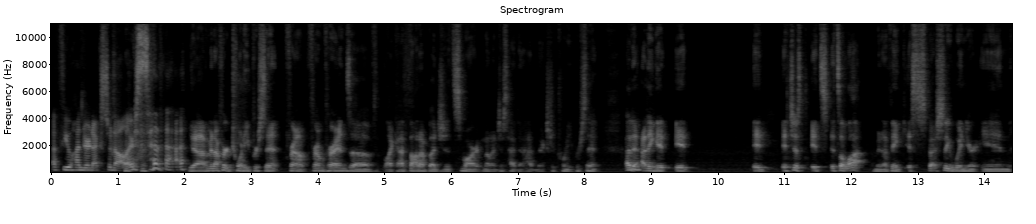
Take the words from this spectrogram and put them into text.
a few hundred extra dollars to that. Yeah, I mean, I've heard twenty percent from from friends of like I thought I budgeted smart, and then I just had to add an extra twenty percent. I, th- I think it it it it's just it's it's a lot. I mean, I think especially when you're in,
